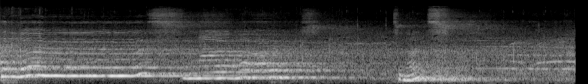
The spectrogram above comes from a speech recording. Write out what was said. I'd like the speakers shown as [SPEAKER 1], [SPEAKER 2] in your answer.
[SPEAKER 1] can lose my heart tonight.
